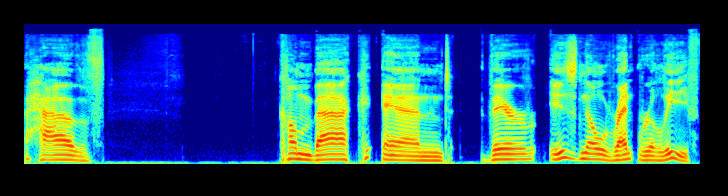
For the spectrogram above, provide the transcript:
have come back and there is no rent relief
